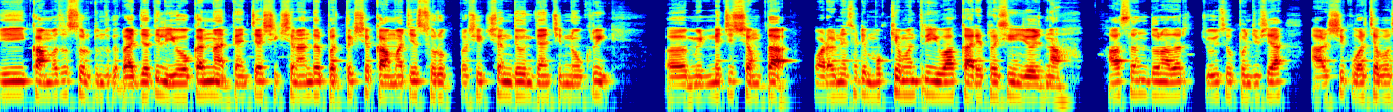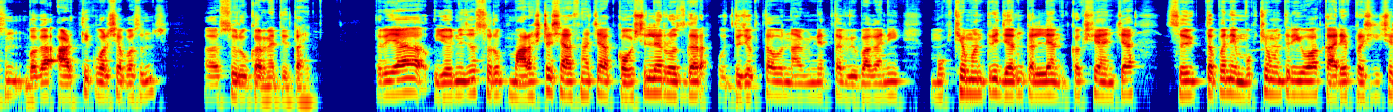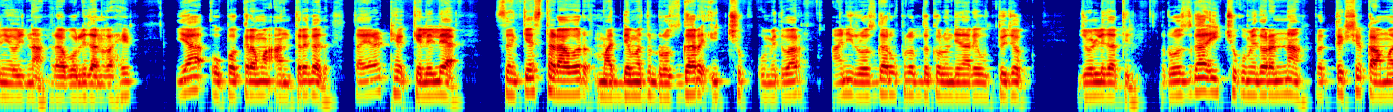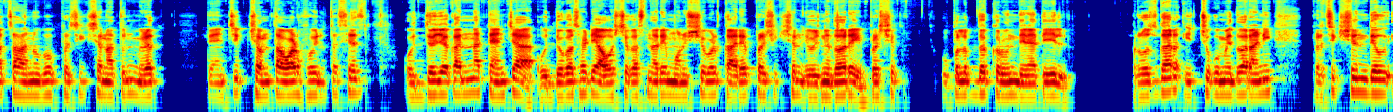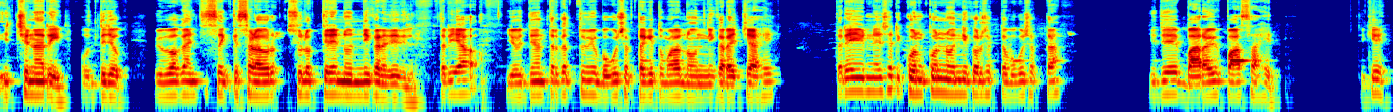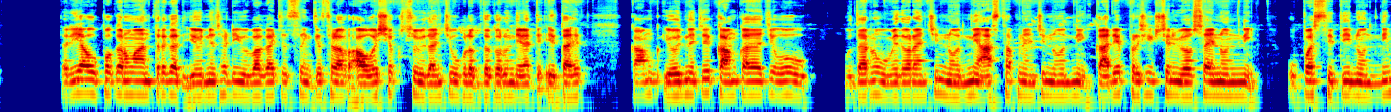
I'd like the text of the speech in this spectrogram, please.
की कामाचं स्वरूप तुमचं राज्यातील युवकांना त्यांच्या शिक्षणानंतर प्रत्यक्ष कामाचे स्वरूप प्रशिक्षण देऊन त्यांची नोकरी मिळण्याची क्षमता वाढवण्यासाठी मुख्यमंत्री युवा कार्यप्रशिक्षण योजना. हा सन दोन हजार चोवीस व पंचवीस या आर्थिक वर्षापासून बघा आर्थिक वर्षापासून सुरू करण्यात येत आहे. तर या योजनेचं स्वरूप महाराष्ट्र शासनाच्या कौशल्य रोजगार उद्योजकता व नाविन्यता विभागाने मुख्यमंत्री जनकल्याण कक्ष यांच्या संयुक्तपणे मुख्यमंत्री युवा कार्य प्रशिक्षण योजना राबवली जाणार आहे. या उपक्रमाअंतर्गत तयार ठे केलेल्या संकेतस्थळावर माध्यमातून रोजगार इच्छुक उमेदवार आणि रोजगार उपलब्ध करून देणारे उद्योजक जोडले जातील. रोजगार इच्छुक उमेदवारांना प्रत्यक्ष कामाचा अनुभव प्रशिक्षणातून मिळत त्यांची क्षमता वाढ होईल तसेच उद्योजकांना त्यांच्या उद्योगासाठी आवश्यक असणारे मनुष्यबळ कार्य प्रशिक्षण योजनेद्वारे प्रशिक उपलब्ध करून देण्यात येईल. रोजगार इच्छुक उमेदवार आणि प्रशिक्षण देऊ इच्छिणारे उद्योजक विभागांच्या संकेतस्थळावर सुलभतेने नोंदणी करण्यात येतील. तर या योजनेअंतर्गत तुम्ही बघू शकता की तुम्हाला नोंदणी करायची आहे. तर या योजनेसाठी कोण कोण नोंदणी करू शकता बघू शकता. की जे बारावी पास आहेत ठीक आहे? तर या उपक्रमाअंतर्गत योजनेसाठी विभागाच्या संकेतस्थळावर आवश्यक सुविधांची उपलब्ध करून देण्यात येत आहेत. काम योजनेचे कामकाजाचे व उदाहरण उमेदवारांची नोंदणी आस्थापनांची नोंदणी कार्यप्रशिक्षण व्यवसाय नोंदणी उपस्थिती नोंदणी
